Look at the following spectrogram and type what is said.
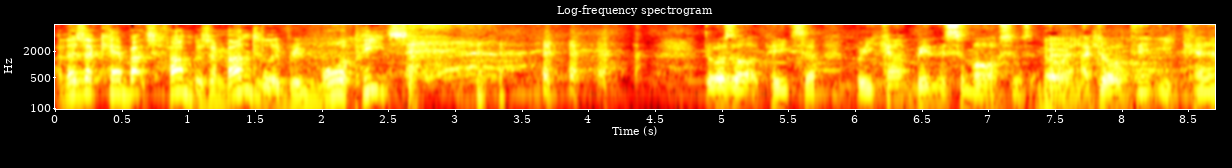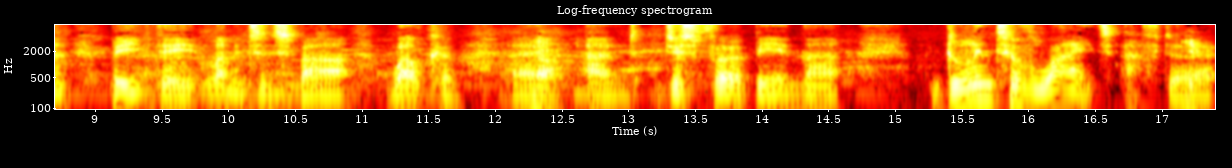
and as I came back to Fanboy, there was a man delivering more pizza. there was a lot of pizza, but you can't beat the samosas. No, Uh, I don't think you can beat the Leamington Spa welcome. Uh, No. And just for being that glint of light after Yeah,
